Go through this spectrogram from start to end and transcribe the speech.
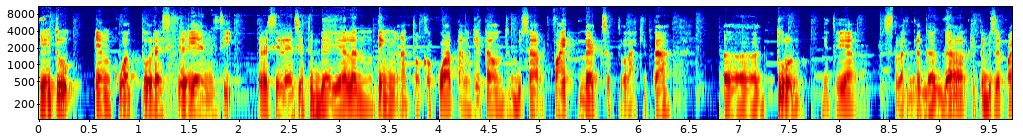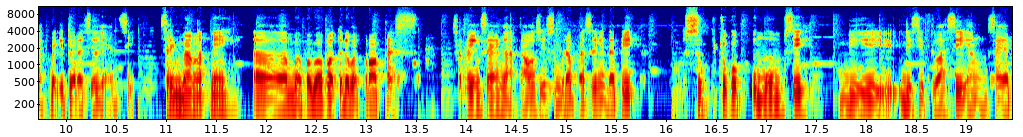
yaitu yang kuat tuh resiliensi. Resiliensi itu daya lenting atau kekuatan kita untuk bisa fight back setelah kita uh, turun gitu ya. Setelah kita gagal, kita bisa fight back itu resiliensi. Sering banget nih uh, bapak-bapak tuh dapat protes. Sering saya nggak tahu sih seberapa seringnya, tapi cukup umum sih di di situasi yang saya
